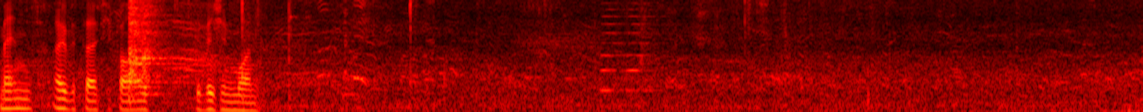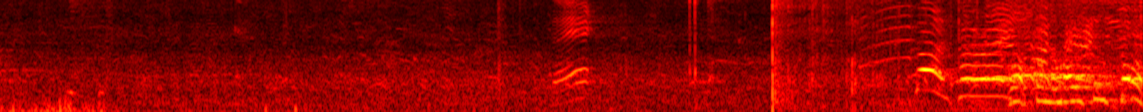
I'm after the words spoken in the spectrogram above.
men's over 35 division 1 Set. Go, Terry! Lost on the way, score.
